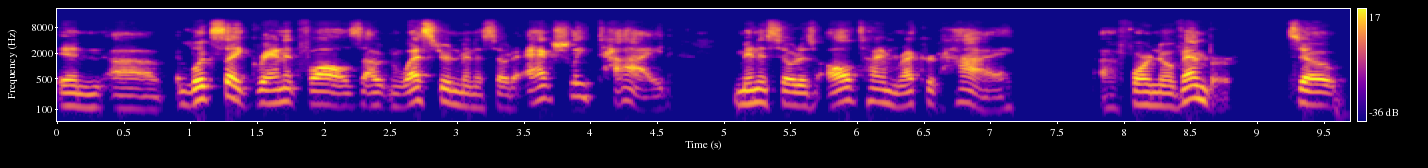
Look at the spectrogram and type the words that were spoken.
In uh, it looks like Granite Falls out in western Minnesota actually tied Minnesota's all-time record high uh, for November. So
